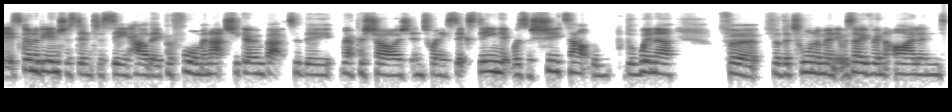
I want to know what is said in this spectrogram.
it's going to be interesting to see how they perform. And actually, going back to the repechage in 2016, it was a shootout. The, the winner for for the tournament, it was over in Ireland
